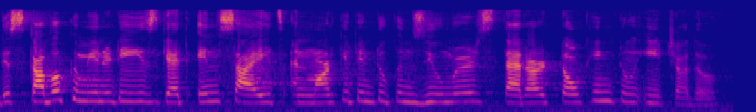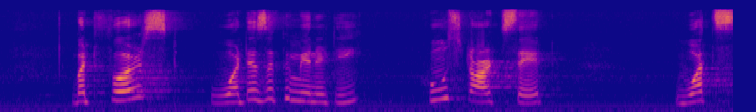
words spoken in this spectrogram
discover communities, get insights, and market into consumers that are talking to each other. But first, what is a community? Who starts it? What's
